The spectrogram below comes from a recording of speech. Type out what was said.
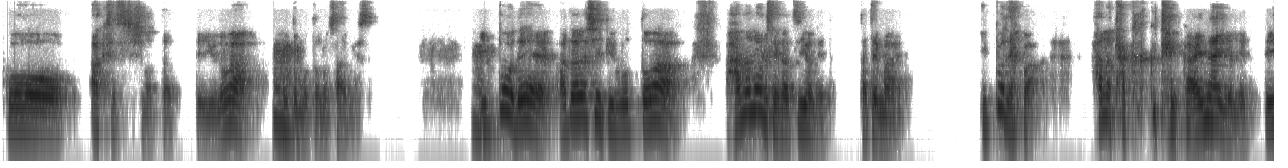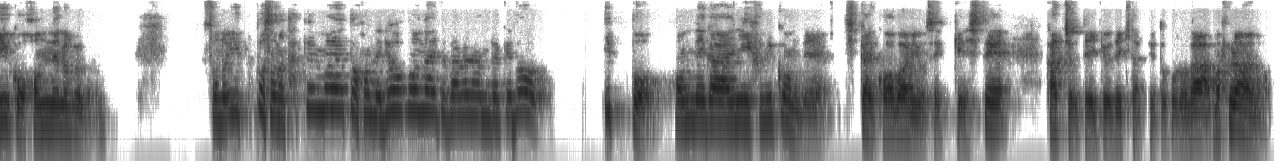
こう、アクセスしてしまったっていうのがうん元々のサービス。うん一方で、新しいピボットは、花のある生活いいよね、建前。一方でやっぱ、花高くて買えないよねっていう、こう、本音の部分。その一歩、その建前と本音両方ないとダメなんだけど、一歩、本音側に踏み込んで、しっかりコアバリューを設計して、価値を提供できたっていうところが、まあ、フラワーの、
